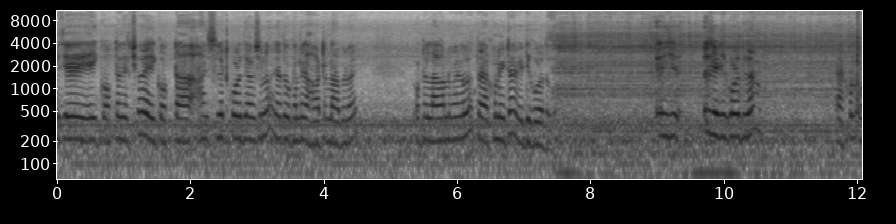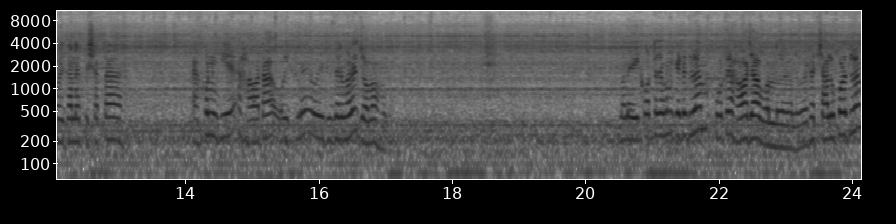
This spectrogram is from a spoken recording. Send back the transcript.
এই যে এই ককটা দেখছ, এই ককটা আইসোলেট করে দেওয়া হয়েছিল যাতে ওখান থেকে হাওয়াটা না বেরোয়। ওটা লাগানো হয়ে গেল, তো এখন এটা রেডি করে দেবো। এই যে রেডি করে দিলাম। এখন ওইখানে প্রেশারটা এখন গিয়ে হাওয়াটা ওইখানে ওই রিজার্ভারে জমা হবে মানে এই কটটা যখন কেটে দিলাম, ওতে হাওয়া যাওয়া বন্ধ হয়ে গেল। এটা চালু করে দিলাম,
